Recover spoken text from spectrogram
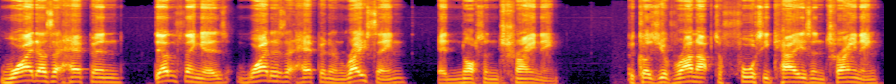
why does it happen? The other thing is, why does it happen in racing and not in training? because you've run up to 40 Ks in training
